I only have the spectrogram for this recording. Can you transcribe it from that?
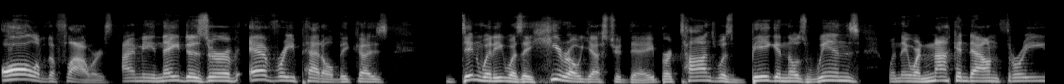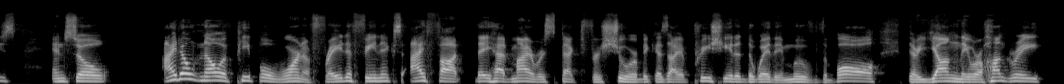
all of the flowers. I mean, they deserve every petal because Dinwiddie was a hero yesterday. Bertans was big in those wins when they were knocking down threes. And so I don't know if people weren't afraid of Phoenix. I thought they had my respect for sure because I appreciated the way they moved the ball. They're young, they were hungry.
